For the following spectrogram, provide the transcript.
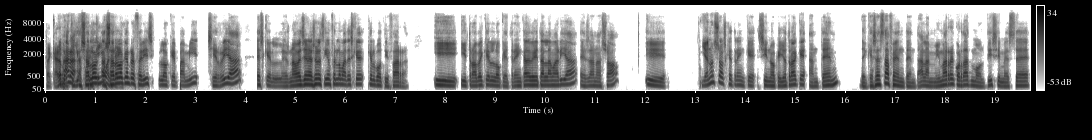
Però, claro, Claro, però que jo, això, lo, que ho això lo entenc. que em referís. El que per mi xirria és que les noves generacions estiguen fent el mateix que, que el Botifarra. I, I trobo que el que trenca de veritat la Maria és en això i ja no sols que trenque, sinó que jo trobo que entén de què s'està fent en tal. A mi m'ha recordat moltíssim este,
